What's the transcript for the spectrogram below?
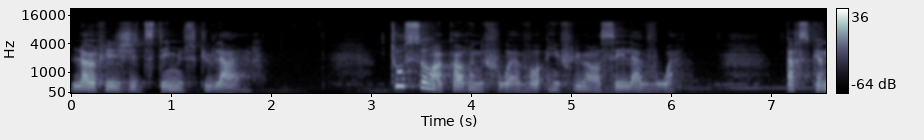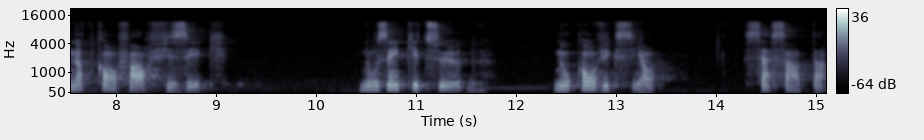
leur rigidité musculaire, tout ça, encore une fois, va influencer la voix, parce que notre confort physique, nos inquiétudes, nos convictions, ça s'entend.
